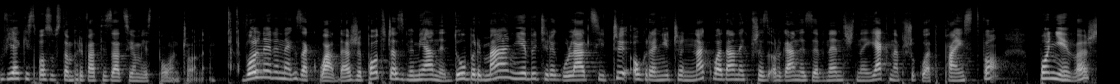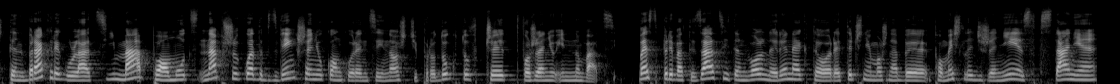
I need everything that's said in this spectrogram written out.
w jaki sposób z tą prywatyzacją jest połączony. Wolny rynek zakłada, że podczas wymiany dóbr ma nie być regulacji czy ograniczeń nakładanych przez organy zewnętrzne, jak na przykład państwo, ponieważ ten brak regulacji ma pomóc na przykład w zwiększeniu konkurencyjności produktów czy tworzeniu innowacji. Bez prywatyzacji ten wolny rynek teoretycznie można by pomyśleć, że nie jest w stanie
